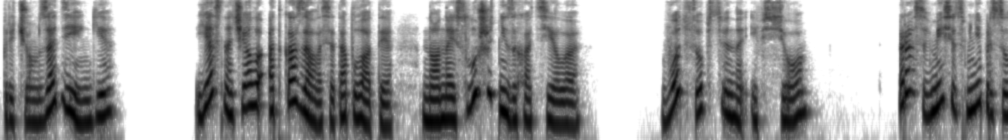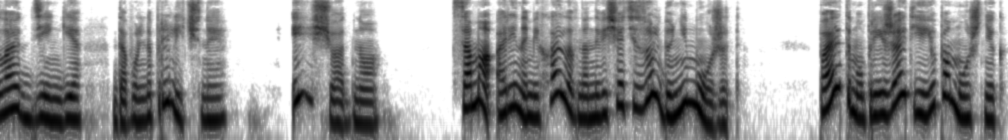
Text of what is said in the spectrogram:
Причем за деньги. Я сначала отказалась от оплаты, но она и слушать не захотела. Вот, собственно, и все. Раз в месяц мне присылают деньги, довольно приличные. И еще одно. Сама Арина Михайловна навещать Изольду не может. Поэтому приезжает ее помощник,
